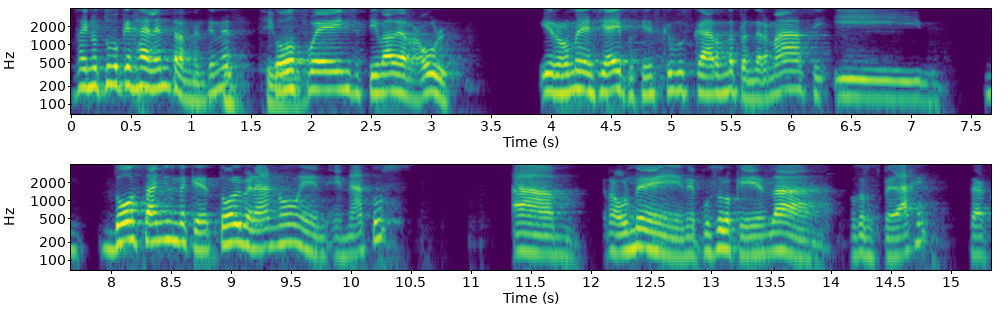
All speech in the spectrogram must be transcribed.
O sea, y no tuvo queja del Entram, ¿me entiendes? Sí, Todo fue iniciativa de Raúl. Y Raúl me decía, "Ey, pues tienes que buscar dónde aprender más. Y, y dos años me quedé todo el verano en, en Atos. Am, Raúl me, me puso lo que es la, pues, el hospedaje. O sea,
